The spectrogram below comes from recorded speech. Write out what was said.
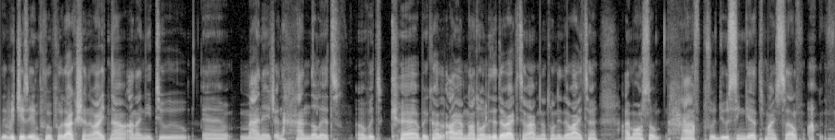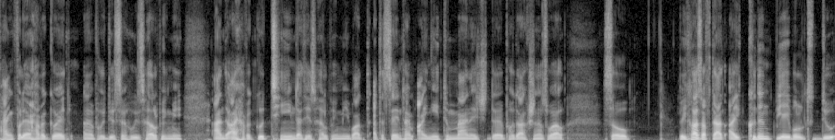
which is in pre production right now, and I need to uh, manage and handle it with care because I am not only the director, I'm not only the writer, I'm also half producing it myself. Uh, thankfully, I have a great uh, producer who is helping me, and I have a good team that is helping me. But at the same time, I need to manage the production as well. So, because of that, I couldn't be able to do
